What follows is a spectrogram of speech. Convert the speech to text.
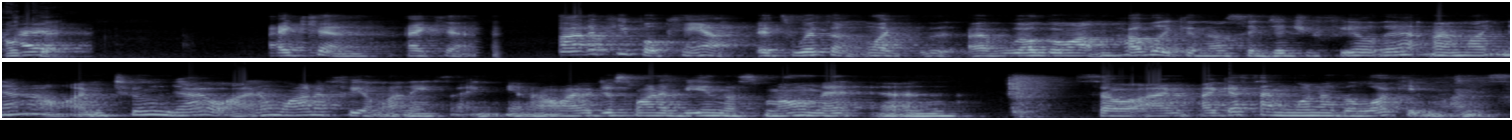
Like, okay. I, I can. I can a lot of people can't. It's with them. Like uh, we'll go out in public and they'll say, "Did you feel that?" And I'm like, "No, I'm tuned out. I don't want to feel anything. You know, I just want to be in this moment and so I'm, I guess I'm one of the lucky ones.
